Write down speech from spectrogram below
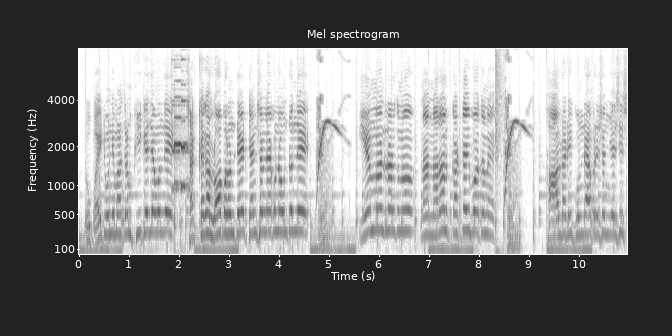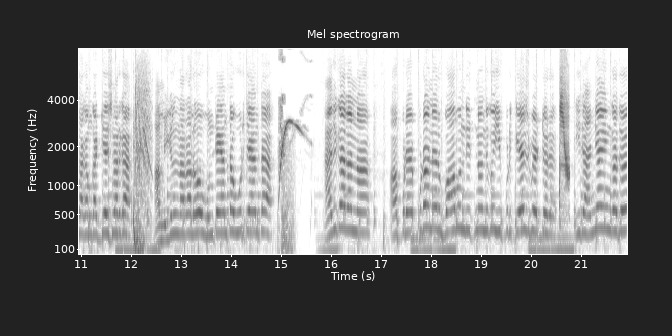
నువ్వు బయట ఉండి మాత్రం పీకేజేముంది చక్కగా లోపలుంటే టెన్షన్ లేకుండా ఉంటుంది. ఏం మాట్లాడుతున్నావు? నా నరాలు కట్ అయిపోతున్నాయి. ఆల్రెడీ గుండె ఆపరేషన్ చేసి సగం కట్ చేసినారుగా. ఆ మిగిలిన నరాలు ఉంటే ఎంత ఊడితే ఎంత? అది కాదన్నా అప్పుడెప్పుడో నేను బాబుని తిట్టినందుకు ఇప్పుడు కేసు పెట్టారు. ఇది అన్యాయం కాదు.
